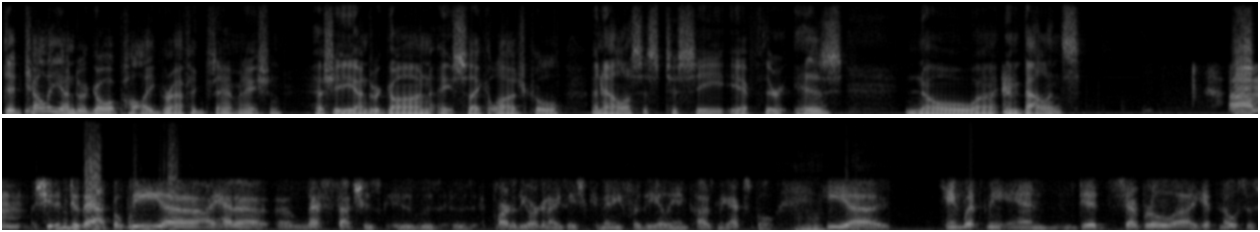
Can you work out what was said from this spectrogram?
Did yeah. Kelly undergo a polygraph examination? Has she undergone a psychological analysis to see if there is no uh, imbalance? Um, she didn't do that, but we. Uh, I had a, a Les Such, who's, who's who's part of the organization committee for the Alien Cosmic Expo. Mm-hmm. He uh, came with me and did several uh, hypnosis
